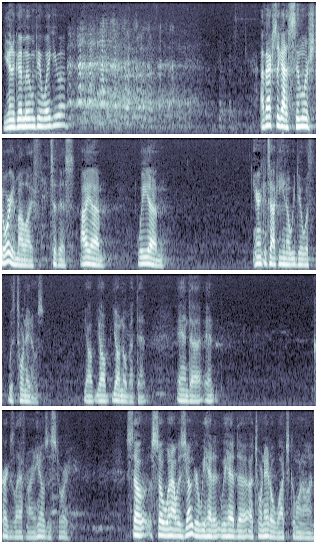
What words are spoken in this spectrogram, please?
you in a good mood when people wake you up? I've actually got a similar story in my life to this. I, um, we, um, here in Kentucky, you know, we deal with, with tornadoes. Y'all, y'all, y'all know about that. And, uh, and Craig's laughing right. He knows his story. So, so when I was younger, we had a, we had a, a tornado watch going on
